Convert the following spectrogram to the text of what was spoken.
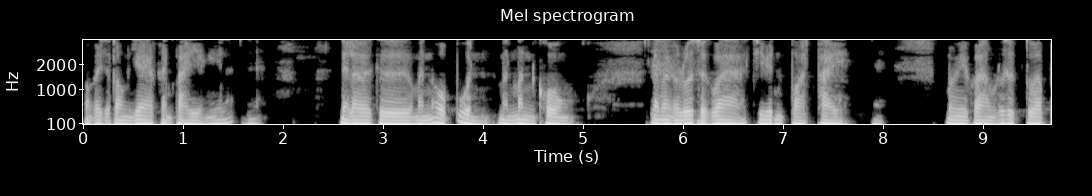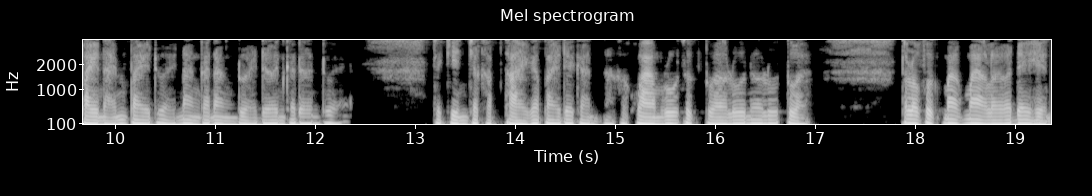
มันก็จะต้องแยกกันไปอย่างนี้แหละเนี่ยเราก็คือมันอบอุ่นมันมั่นคง แล้วมันก็รู้สึกว่าชีวิตปลอดภัยมันมีความรู้สึกตัวไปไหนมันไปด้วยนั่งก็นั่งด้วยเดินก็เดินด้วย จะกินจะขับถ่ายก็ไปด้วยกันกับความรู้สึกตัวรู้เนื้อรู้ตัว ถ้าเราฝึกมากๆเราก็ได้เห็น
